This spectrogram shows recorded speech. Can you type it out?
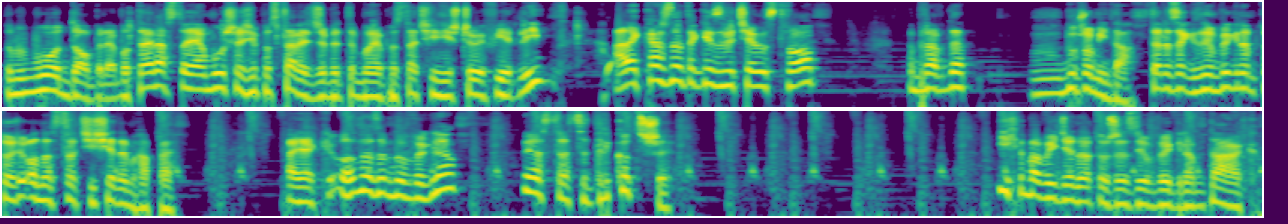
to by było dobre, bo teraz to ja muszę się postarać, żeby te moje postacie niszczyły w Early, ale każde takie zwycięstwo naprawdę mm, dużo mi da. Teraz jak z nią wygram, to ona straci 7 HP. A jak ona ze mną wygra, to ja stracę tylko 3. I chyba wyjdzie na to, że z nią wygram, tak.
